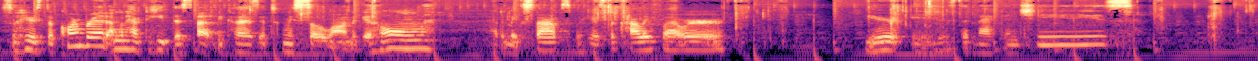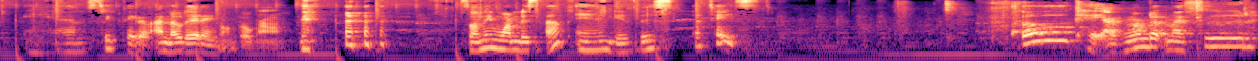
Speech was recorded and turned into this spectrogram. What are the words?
So here's the cornbread. I'm gonna have to heat this up because it took me so long to get home. I had to make stops, but here's the cauliflower. Here is the mac and cheese and sweet potato. I know that ain't gonna go wrong. so let me warm this up and give this a taste. Okay, I've warmed up my food.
